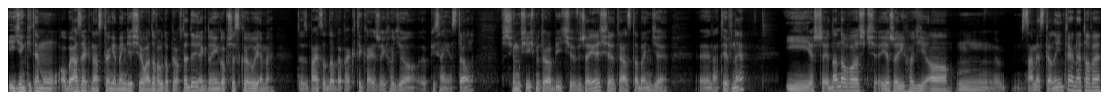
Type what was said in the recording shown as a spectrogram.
i dzięki temu obrazek na stronie będzie się ładował dopiero wtedy, jak do niego przeskorujemy. To jest bardzo dobra praktyka, jeżeli chodzi o y, pisanie stron. Wcześniej musieliśmy to robić w JS-ie, teraz to będzie y, natywne. I jeszcze jedna nowość, jeżeli chodzi o mm, same strony internetowe,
